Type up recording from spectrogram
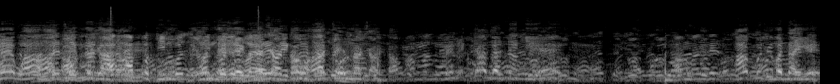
मैं वहाँ हाथ जोड़ने हूँ। आपको तीन बजे देखना चाहता हूँ हाथ जोड़ना चाहता हूँ। मैंने क्या गलती की है? आप मुझे बताइए।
